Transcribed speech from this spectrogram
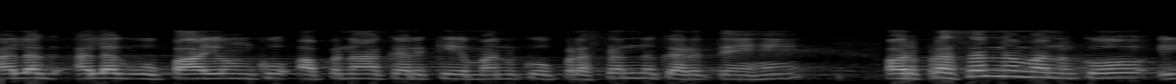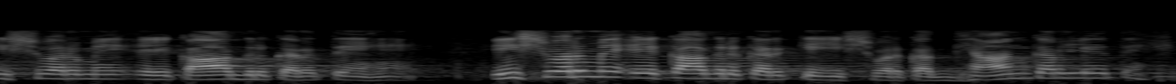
अलग अलग उपायों को अपना करके मन को प्रसन्न करते हैं और प्रसन्न मन को ईश्वर में एकाग्र करते हैं। ईश्वर में एकाग्र करके ईश्वर का ध्यान कर लेते हैं।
